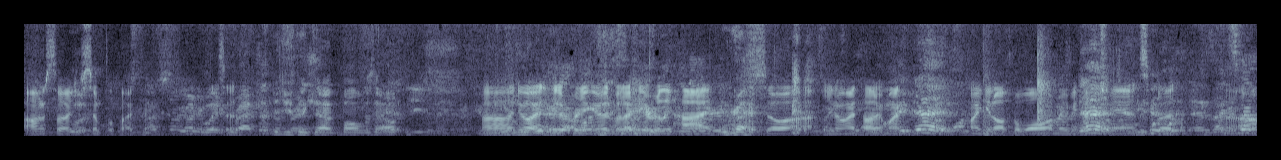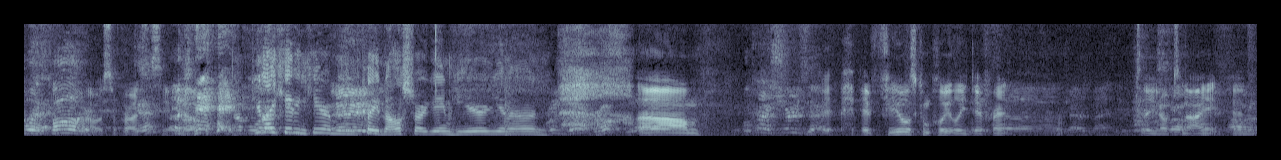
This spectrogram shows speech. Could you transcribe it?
honestly, I just simplified things. That's it. Did you think that ball was out? Uh, I knew I'd hit it pretty good, but I hit it really high. Right. So, uh, you know, I thought it might might get off the wall or maybe have a chance, but um, I was surprised to see it out. Do you like hitting here? I mean, you played an All-Star game here, you know, and Um, it, it feels completely different, to, you know, tonight and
